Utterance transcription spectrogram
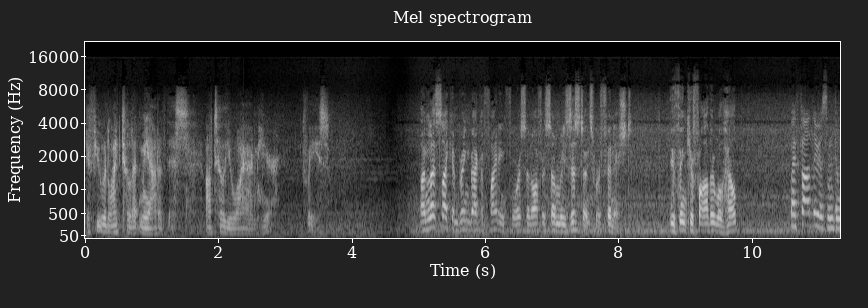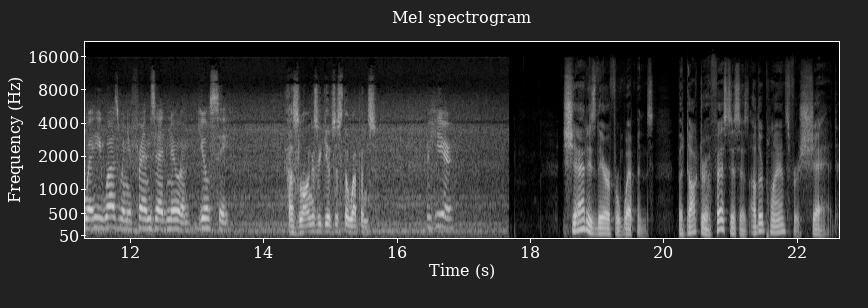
if you would like to let me out of this, I'll tell you why I'm here. Please. Unless I can bring back a fighting force and offer some resistance, we're finished. You think your father will help? My father isn't the way he was when your friend Zed knew him. You'll see. As long as he gives us the weapons. We're here. Shad is there for weapons, but Dr. Hephaestus has other plans for Shad.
